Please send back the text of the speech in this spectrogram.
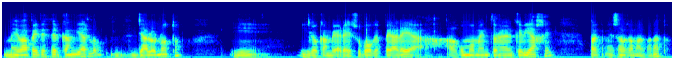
me va a apetecer cambiarlo, ya lo noto, y, y lo cambiaré. Supongo que esperaré a algún momento en el que viaje para que me salga más barato.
